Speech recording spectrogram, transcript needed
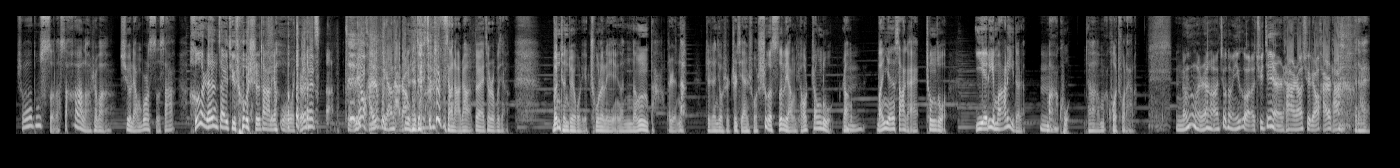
说都死了仨了是吧？去两波死仨，何人再去出使大辽？我我觉得他 主要还是不想打仗。对对，就是不想打仗，对，就是不想。文臣队伍里出来了一个能打的人呐，这人就是之前说射死两条张路，让嗯完颜撒改称作野力麻利的人嗯马扩啊，马阔出来了。能用的人好像就这么一个了，去金也是他，然后去辽还是他。对 对，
